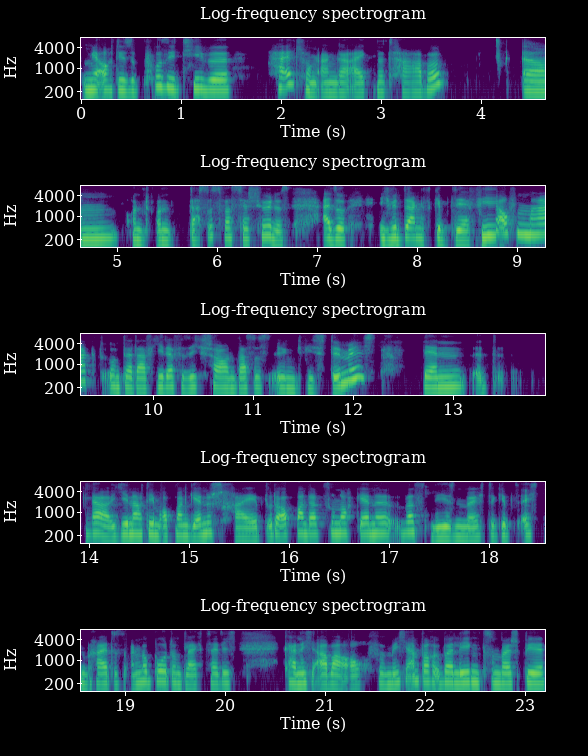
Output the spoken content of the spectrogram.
mir auch diese positive Haltung angeeignet habe. Ähm, und, und das ist was sehr Schönes. Also ich würde sagen, es gibt sehr viel auf dem Markt und da darf jeder für sich schauen, was ist irgendwie stimmig. Denn äh, ja, je nachdem, ob man gerne schreibt oder ob man dazu noch gerne was lesen möchte, gibt es echt ein breites Angebot und gleichzeitig kann ich aber auch für mich einfach überlegen, zum Beispiel,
